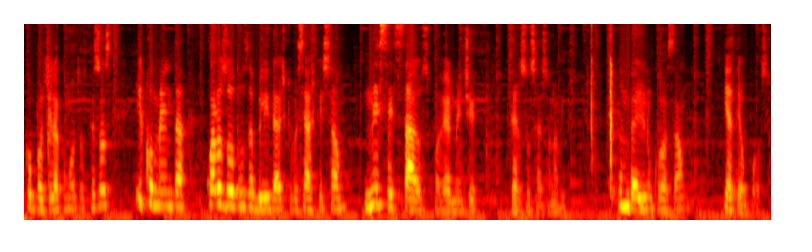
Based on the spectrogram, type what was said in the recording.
compartilha com outras pessoas e comenta quais as outras habilidades que você acha que são necessárias para realmente ter sucesso na vida. Um beijo no coração e até o próximo.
